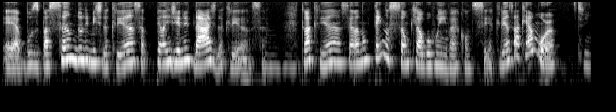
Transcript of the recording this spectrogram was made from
é, abus, passando do limite da criança pela ingenuidade da criança. Uhum. Então, a criança, ela não tem noção que algo ruim vai acontecer. A criança, ela quer amor. Sim.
